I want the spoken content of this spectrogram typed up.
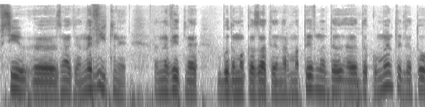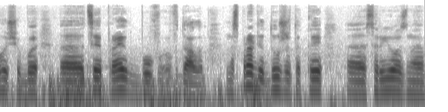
всі е, знаєте, новітні, новітні, будемо казати, нормативні е, документи для того, щоб е, цей проект був вдалим. Насправді дуже таки е, серйозне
